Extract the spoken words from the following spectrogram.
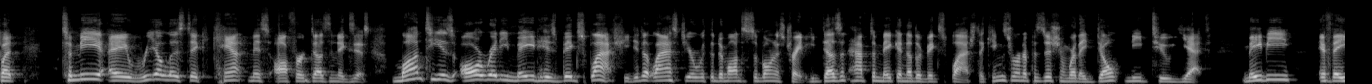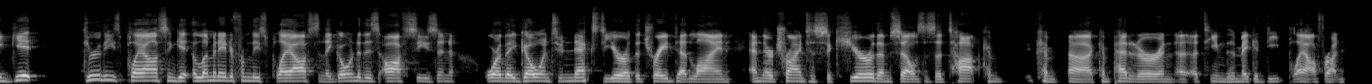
But to me, a realistic can't miss offer doesn't exist. Monte has already made his big splash. He did it last year with the Domantas Sabonis trade. He doesn't have to make another big splash. The Kings are in a position where they don't need to yet. Maybe if they get through these playoffs and get eliminated from these playoffs and they go into this offseason or they go into next year at the trade deadline and they're trying to secure themselves as a top com- com, uh, competitor and a, a, team to make a deep playoff run,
